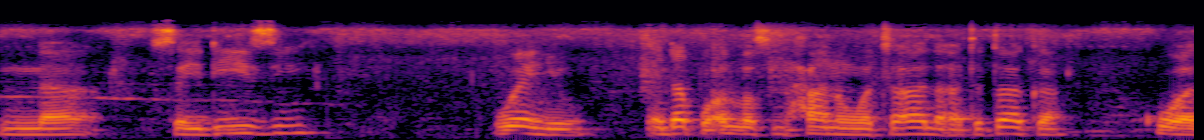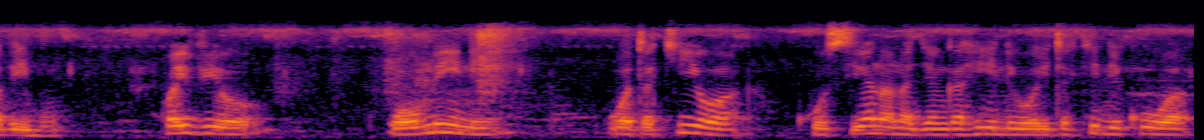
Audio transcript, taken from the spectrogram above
na saidizi wenyu endapo Allah subhanahu wa ta'ala atataka kuadhibu. Kwa hivyo waumini watakiwa kuhusiana na janga hili waitakidi kuwa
